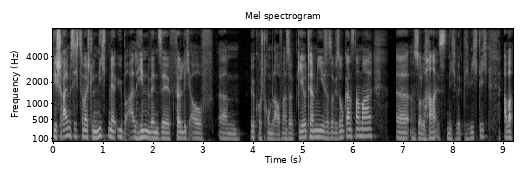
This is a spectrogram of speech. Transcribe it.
die schreiben sich zum Beispiel nicht mehr überall hin, wenn sie völlig auf ähm, Ökostrom laufen. Also Geothermie ist ja sowieso ganz normal. Äh, Solar ist nicht wirklich wichtig. Aber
